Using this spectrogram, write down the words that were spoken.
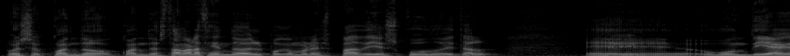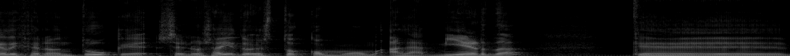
Pues cuando, cuando estaban haciendo el Pokémon Espada y Escudo y tal, eh, hubo un día que dijeron, tú, que se nos ha ido esto como a la mierda, que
